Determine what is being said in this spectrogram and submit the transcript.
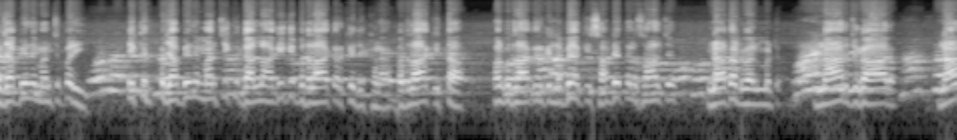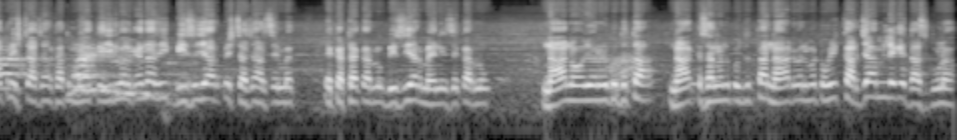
ਪੰਜਾਬੀਆਂ ਦੇ ਮਨ 'ਚ ਭਰੀ। ਇੱਕ ਪੰਜਾਬੀਆਂ ਦੇ ਮਨ 'ਚ ਇੱਕ ਗੱਲ ਆ ਗਈ ਕਿ ਬਦਲਾਅ ਕਰਕੇ ਦੇਖਣਾ, ਬਦਲਾਅ ਕੀਤਾ। ਪਰ ਬਦਲਾਅ ਕਰਕੇ ਲੱਭਿਆ ਕਿ ਸਾਢੇ ਤਿੰਨ ਸਾਲ 'ਚ ਨਾ ਤਾਂ ਡਿਵੈਲਪਮੈਂਟ ਨਾ ਰੁਜ਼ਗਾਰ, ਨਾ ਭ੍ਰਿਸ਼ਟਾਚਾਰ ਖਤਮ ਹੋਇਆ। ਕੇਜਰੀਵਾਲ ਕਹਿੰਦਾ ਸੀ 20000 ਭ੍ਰਿਸ਼ਟਾਚਾਰ ਸੇ ਮੈਂ ਇਕੱਠਾ ਕਰ ਲੂੰ 20000 ਮਹੀਨੇ ਸੇ ਕਰ ਲੂੰ। ਨਾ ਨੌਜਵਾਨਾਂ ਨੂੰ ਕੁਝ ਦਿੱਤਾ, ਨਾ ਕਿਸਾਨਾਂ ਨੂੰ ਕੁਝ ਦਿੱਤਾ, ਨਾ ਡਿਵੈਲਪਮੈਂਟ ਹੋਈ, ਕਰਜ਼ਾ ਮਿਲੇਗੇ 10 ਗੁਣਾ।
